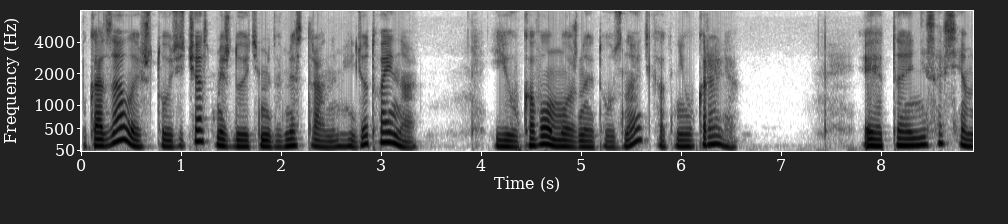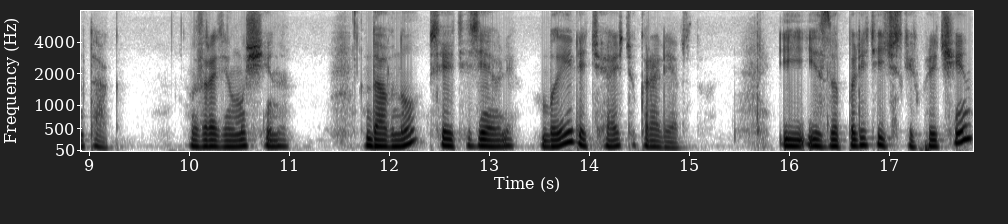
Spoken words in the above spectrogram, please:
показалось, что сейчас между этими двумя странами идет война. И у кого можно это узнать, как не у короля? «Это не совсем так», — возразил мужчина. «Давно все эти земли были частью королевства. И из-за политических причин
